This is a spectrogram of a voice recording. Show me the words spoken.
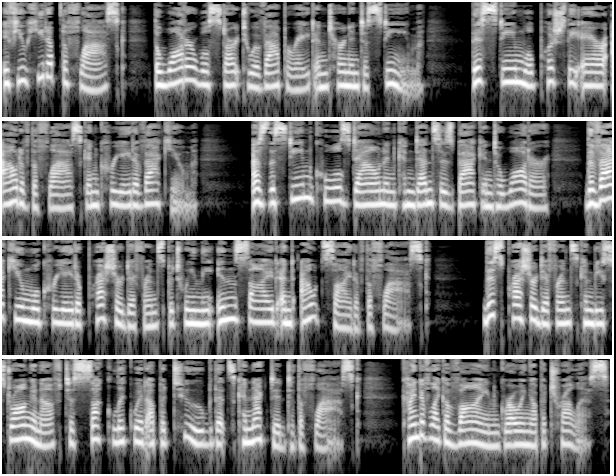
if you heat up the flask, the water will start to evaporate and turn into steam. This steam will push the air out of the flask and create a vacuum. As the steam cools down and condenses back into water, the vacuum will create a pressure difference between the inside and outside of the flask. This pressure difference can be strong enough to suck liquid up a tube that's connected to the flask, kind of like a vine growing up a trellis.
